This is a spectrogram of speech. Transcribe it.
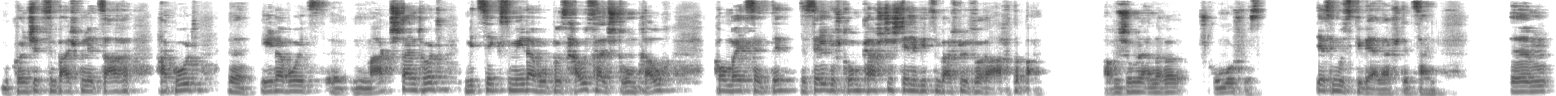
Man könnte jetzt zum Beispiel nicht sagen, ha gut, äh, einer, wo jetzt äh, einen Marktstand hat mit sechs Meter, wo bloß Haushaltsstrom braucht, kann man jetzt nicht dasselbe Stromkasten stellen wie zum Beispiel für eine Achterbahn. Auch schon ein anderer Stromanschluss. Das muss gewährleistet sein. Ähm,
